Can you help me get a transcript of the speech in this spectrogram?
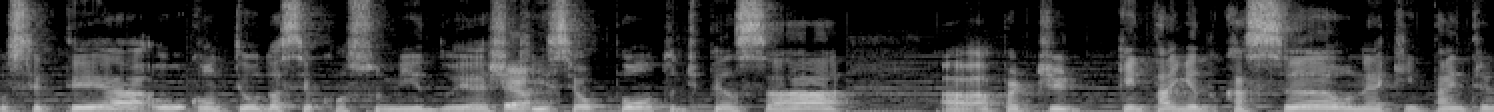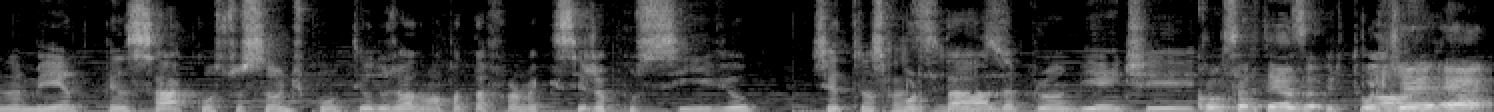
Você ter a- o conteúdo a ser consumido. E acho É. que esse é o ponto de pensar a, a partir quem está em educação, né, quem está em treinamento, pensar a construção de conteúdo já numa plataforma que seja possível ser transportada para o ambiente. Com certeza, Virtual, porque né? é,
